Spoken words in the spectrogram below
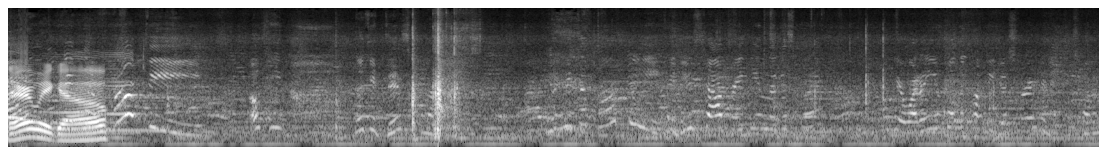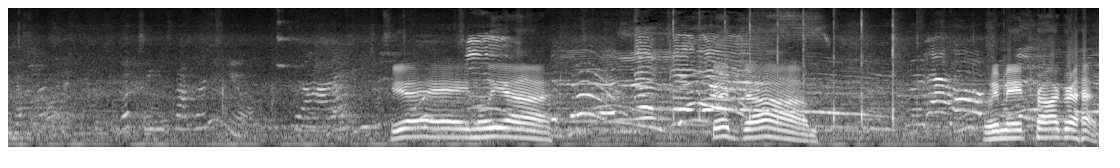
There we oh, go. Puppy. Okay. Look at this puppy. Look at the puppy. Could you stop breaking the display? Here, why don't you hold the puppy just for a minute? Just hold him just for a minute. Look, see, he's not hurting you. Yay, Melia! Good job. We made progress.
